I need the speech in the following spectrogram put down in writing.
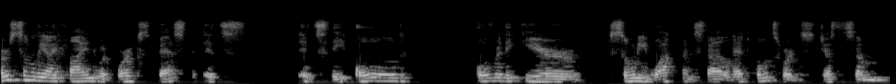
Personally, I find what works best it's it's the old over the ear Sony Walkman style headphones where it's just some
